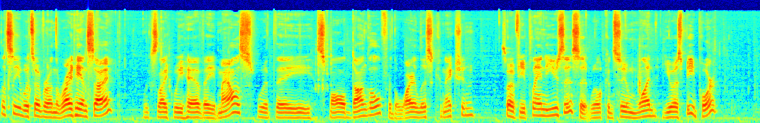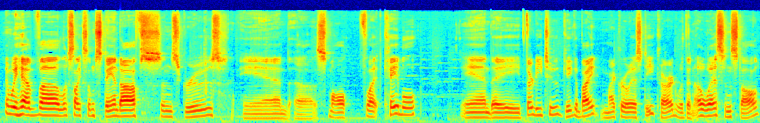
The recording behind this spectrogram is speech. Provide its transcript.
let's see what's over on the right hand side. Looks like we have a mouse with a small dongle for the wireless connection. So if you plan to use this, it will consume one USB port. And we have, uh, looks like some standoffs and screws and a small flat cable and a 32 gigabyte micro SD card with an OS installed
